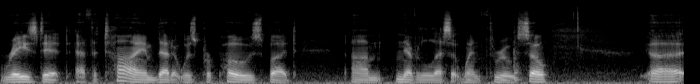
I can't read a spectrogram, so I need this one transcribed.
raised it at the time that it was proposed, but um, nevertheless it went through. So uh,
